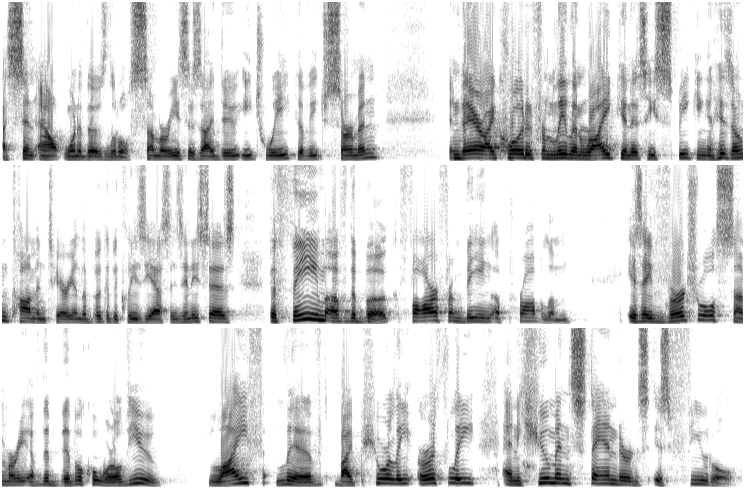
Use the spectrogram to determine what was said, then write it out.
I sent out one of those little summaries as I do each week of each sermon. And there I quoted from Leland Ryken as he's speaking in his own commentary on the book of Ecclesiastes. And he says, The theme of the book, far from being a problem, is a virtual summary of the biblical worldview. Life lived by purely earthly and human standards is futile.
